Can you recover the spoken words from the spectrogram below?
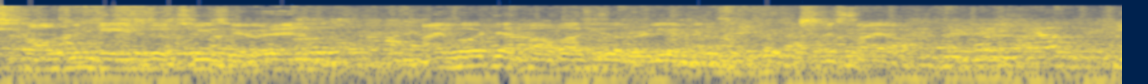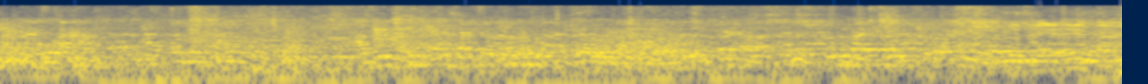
Thousand kgs of cheese here, and I've heard that pav bhajis are really amazing. Let's try out. Amazing, man.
